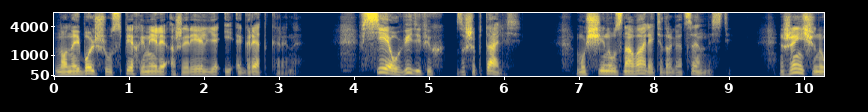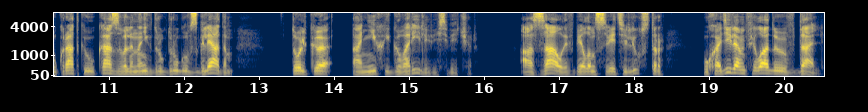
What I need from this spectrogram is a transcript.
Но наибольший успех имели ожерелье и эгреткарене. Все, увидев их, зашептались. Мужчины узнавали эти драгоценности. Женщины украдкой указывали на них друг другу взглядом, только о них и говорили весь вечер. А залы в белом свете люстр уходили амфиладою вдаль,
